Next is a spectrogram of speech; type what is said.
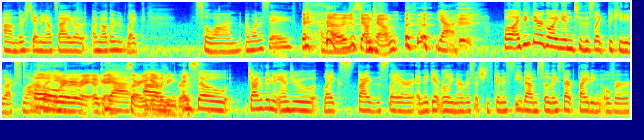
um, they're standing outside a, another like salon. I want to say. I don't know. They're just Like, downtown. yeah. Well, I think they were going into this like bikini wax salon. Oh, but right, anyway, right, right. Okay. Yeah. Sorry. Yeah, they're um, being gross. And so Jonathan and Andrew like spy the Slayer, and they get really nervous that she's gonna see them. So they start fighting over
